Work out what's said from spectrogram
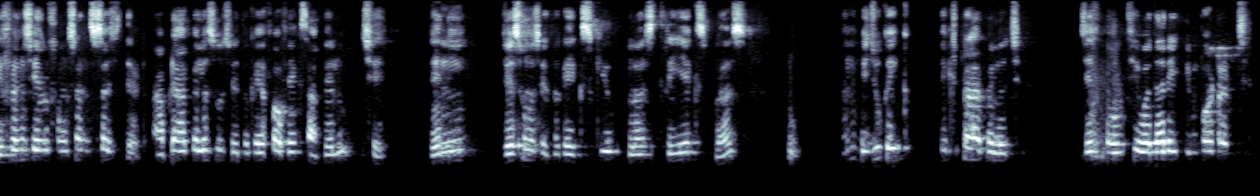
differential function such that આપણે આપેલું શું છે? તો કે એફ ઓફ એક્સ આપેલું છે. જેની, જે શું છે? તો કે X cube plus three X plus two અને બીજું કંઈક એક્સ્ટ્રા આપેલું છે, જે સૌથી વધારે ઇમ્પોર્ટન્ટ છે.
